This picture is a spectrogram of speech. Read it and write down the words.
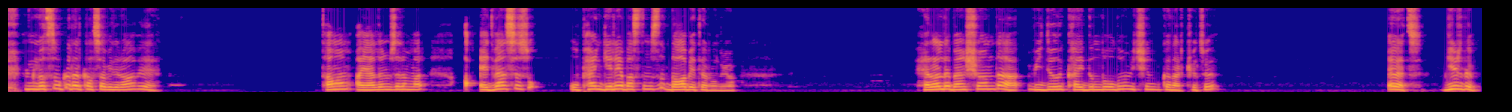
nasıl bu kadar kasabilir abi? Tamam ayarlarım zaten var. A- Advanced Open G'ye bastığımızda daha beter oluyor. Herhalde ben şu anda video kaydında olduğum için bu kadar kötü. Evet, girdim.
